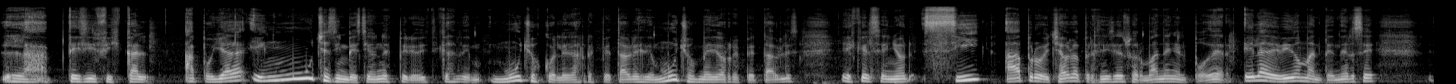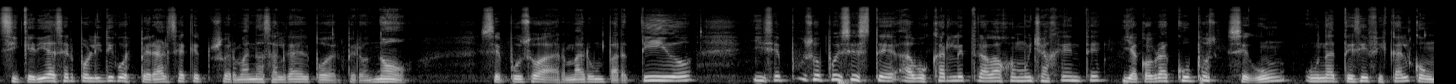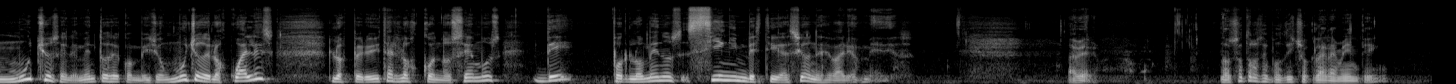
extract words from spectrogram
la tesis fiscal apoyada en muchas investigaciones periodísticas de muchos colegas respetables, de muchos medios respetables, es que el señor sí ha aprovechado la presencia de su hermana en el poder. Él ha debido mantenerse, si quería ser político, esperarse a que su hermana salga del poder, pero no. Se puso a armar un partido y se puso pues este a buscarle trabajo a mucha gente y a cobrar cupos según una tesis fiscal con muchos elementos de convicción, muchos de los cuales los periodistas los conocemos de por lo menos 100 investigaciones de varios medios. A ver, nosotros hemos dicho claramente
